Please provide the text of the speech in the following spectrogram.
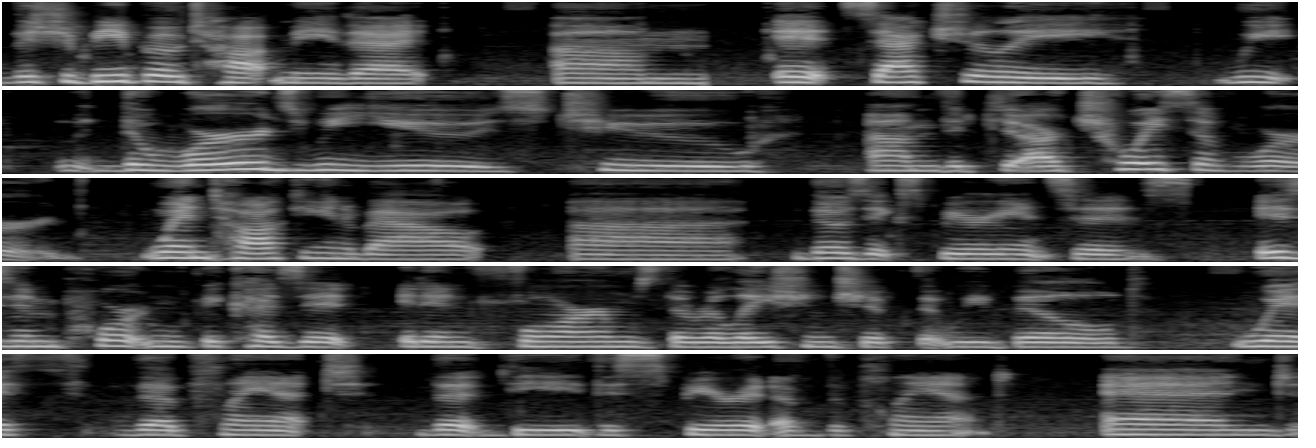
The Shipibo taught me that um, it's actually we the words we use to um, the, our choice of words when talking about uh, those experiences is important because it it informs the relationship that we build with the plant, the the the spirit of the plant and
